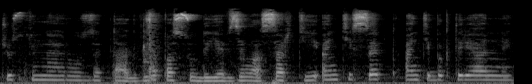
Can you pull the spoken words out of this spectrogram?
Чувственная роза. Так, для посуды я взяла сорти антисепт антибактериальный.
